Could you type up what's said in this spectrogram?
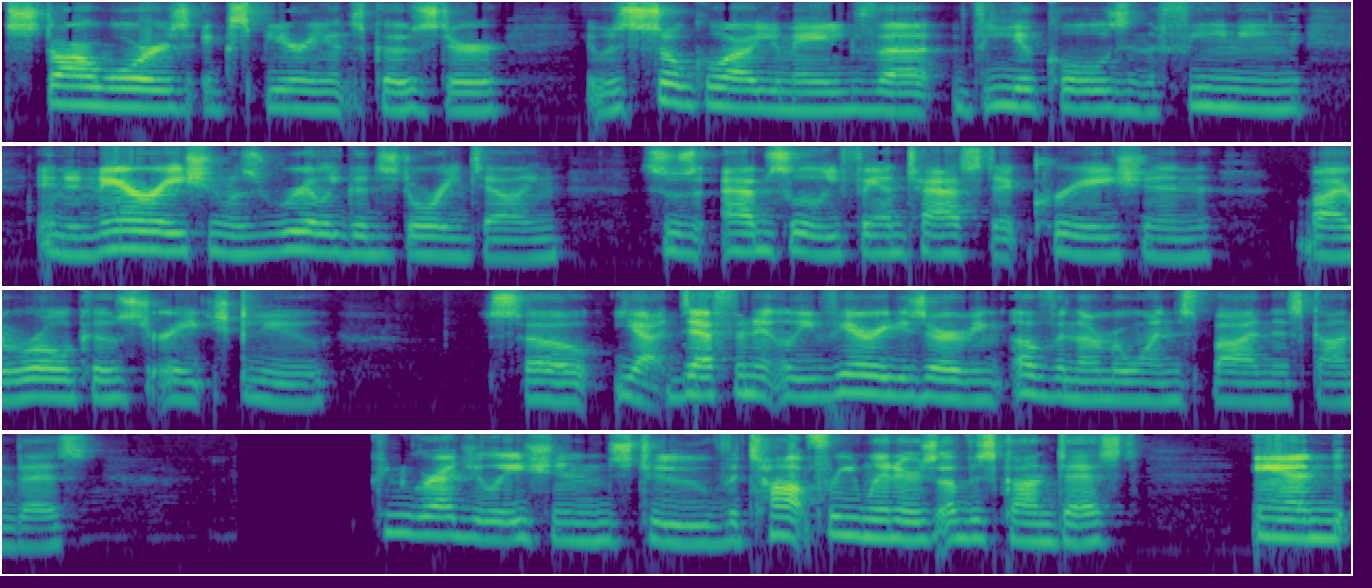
Star Wars experience coaster. It was so cool how you made the vehicles and the theming, and the narration was really good storytelling. This was absolutely fantastic creation by Roller Coaster HQ. So, yeah, definitely very deserving of the number one spot in this contest. Congratulations to the top three winners of this contest. And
